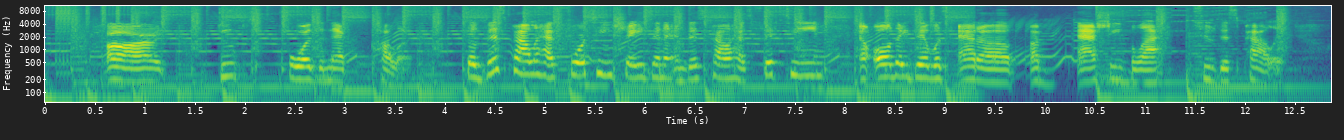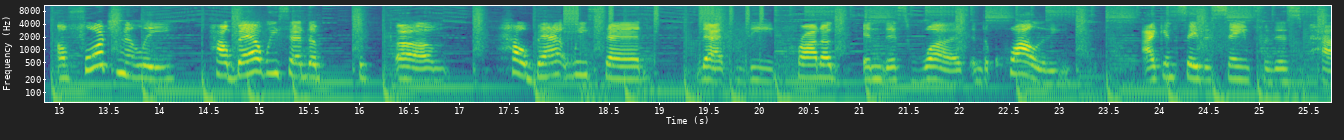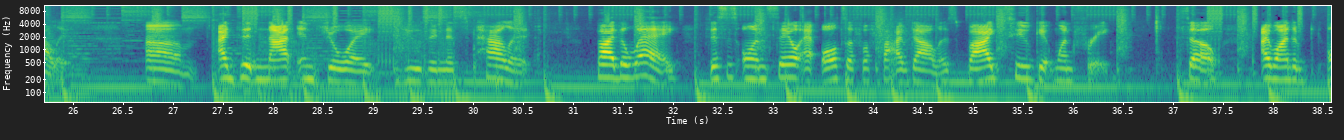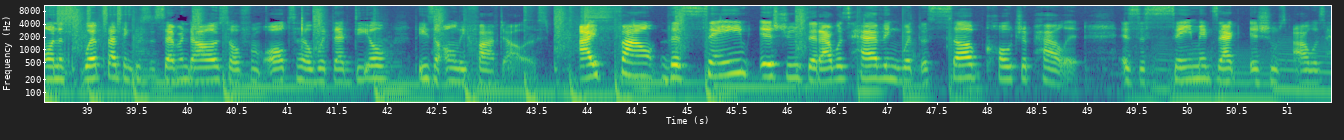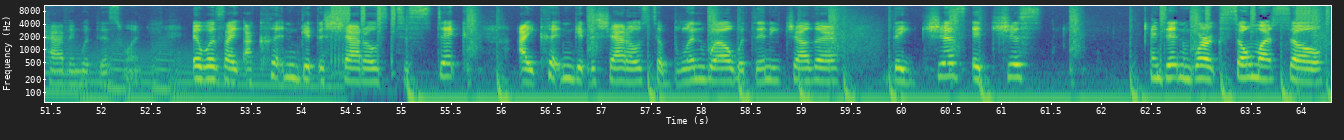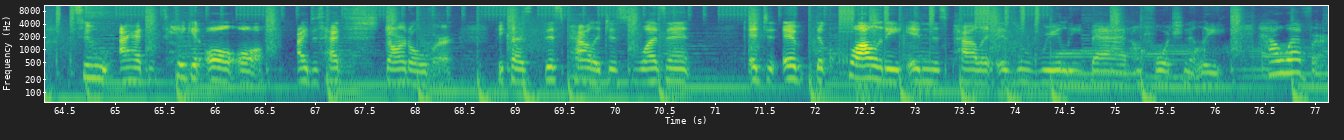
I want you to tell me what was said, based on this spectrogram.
are dupes for the next color. So this palette has 14 shades in it and this palette has 15 and all they did was add a, a ashy black to this palette. Unfortunately, how bad we said the, the um, how bad we said that the product in this was and the quality, I can say the same for this palette. Um, I did not enjoy using this palette. By the way, this is on sale at Ulta for $5. Buy two, get one free. So I wound up on this website, I think this is $7. So from Ulta with that deal, these are only $5. I found the same issues that I was having with the subculture palette is the same exact issues I was having with this one. It was like I couldn't get the shadows to stick. I couldn't get the shadows to blend well within each other. They just, it just, it didn't work so much so to, I had to take it all off. I just had to start over because this palette just wasn't, it, it the quality in this palette is really bad, unfortunately. However,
